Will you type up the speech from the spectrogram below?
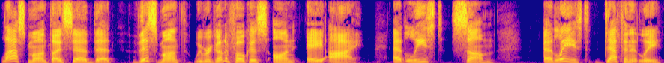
Last month, I said that this month we were going to focus on AI, at least some, at least definitely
